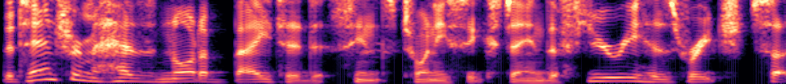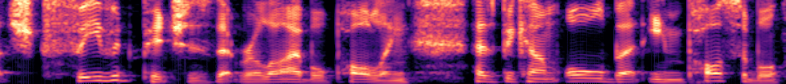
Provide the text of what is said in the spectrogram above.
The tantrum has not abated since 2016. The fury has reached such fevered pitches that reliable polling has become all but impossible,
